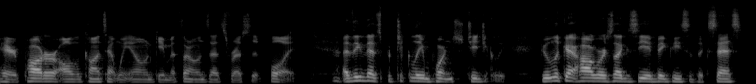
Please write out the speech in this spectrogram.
Harry Potter, all the content we own, Game of Thrones, that's for us to deploy. I think that's particularly important strategically. If you look at Hogwarts Legacy, a big piece of success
